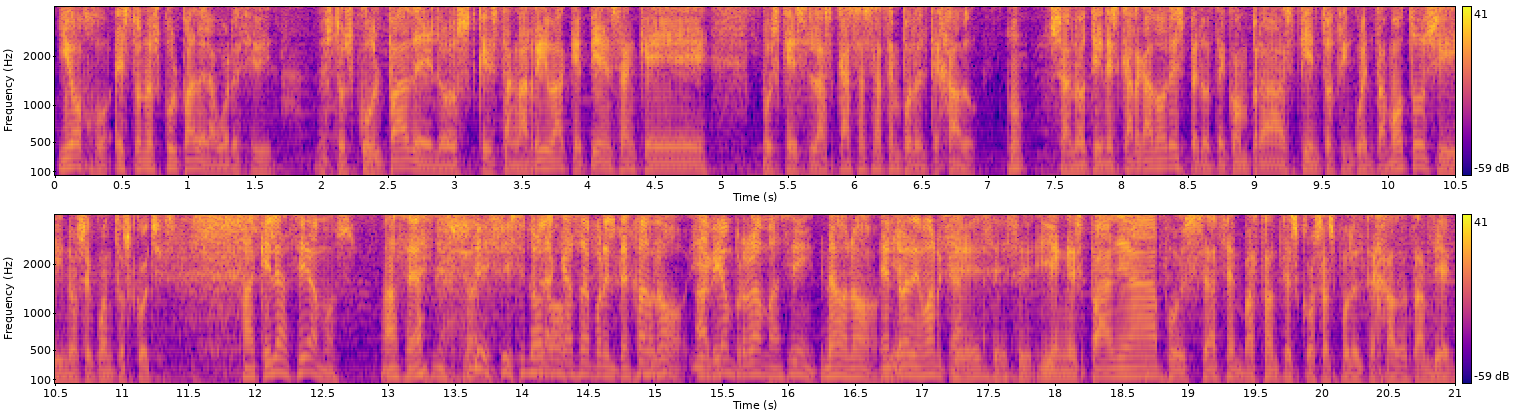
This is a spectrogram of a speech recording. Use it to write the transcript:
Y ojo, esto no es culpa de la Guardia Civil. Esto es culpa de los que están arriba, que piensan que, pues que las casas se hacen por el tejado. ¿no? O sea, no tienes cargadores, pero te compras 150 motos y no sé cuántos coches. Aquí lo hacíamos, hace años. Sí, sí, sí, no, la no. casa por el tejado. No, Había en- un programa así. No, no. En y- Radio Marca. Sí, sí, sí. Y en España, pues se hacen bastantes cosas por el tejado también.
